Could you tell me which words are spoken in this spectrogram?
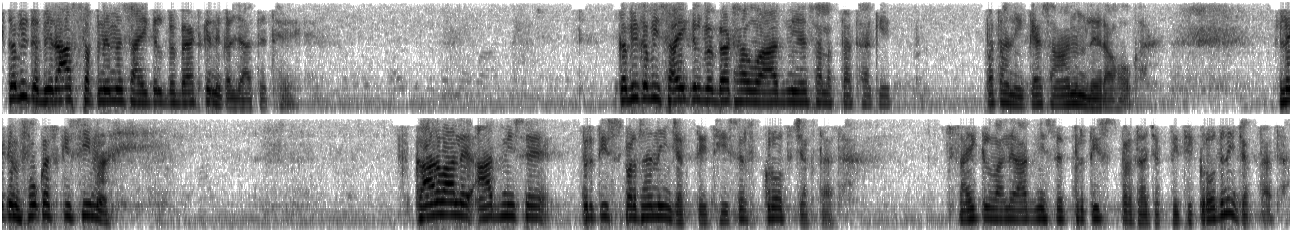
कभी कभी रात सपने में साइकिल पर बैठ के निकल जाते थे। कभी कभी साइकिल पर बैठा हुआ आदमी ऐसा लगता था कि पता नहीं कैसा आनंद ले रहा होगा। लेकिन फोकस की सीमा है। कार वाले आदमी से प्रतिस्पर्धा नहीं जगती थी, सिर्फ़ क्रोध जगता था। साइकिल वाले आदमी से प्रतिस्पर्धा जगती थी, क्रोध नहीं जगता था।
